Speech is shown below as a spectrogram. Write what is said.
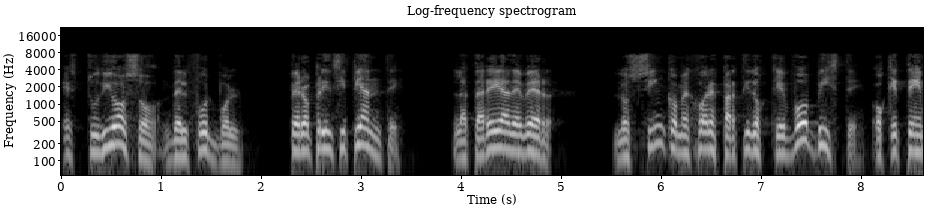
estudioso del fútbol pero principiante, la tarea de ver los cinco mejores partidos que vos viste o que, te,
